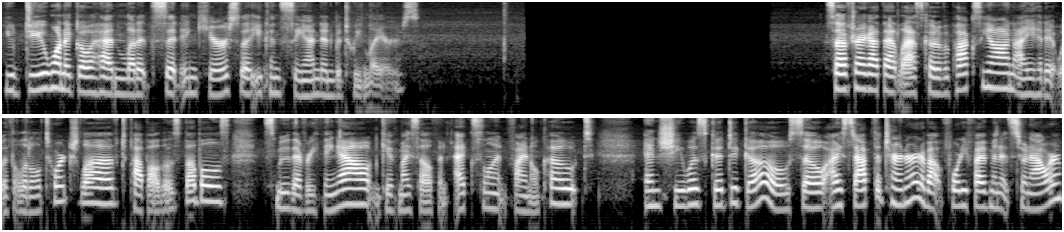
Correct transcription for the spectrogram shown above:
you do want to go ahead and let it sit and cure so that you can sand in between layers. So after I got that last coat of epoxy on, I hit it with a little torch love to pop all those bubbles, smooth everything out, give myself an excellent final coat, and she was good to go. So I stopped the turner at about 45 minutes to an hour,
